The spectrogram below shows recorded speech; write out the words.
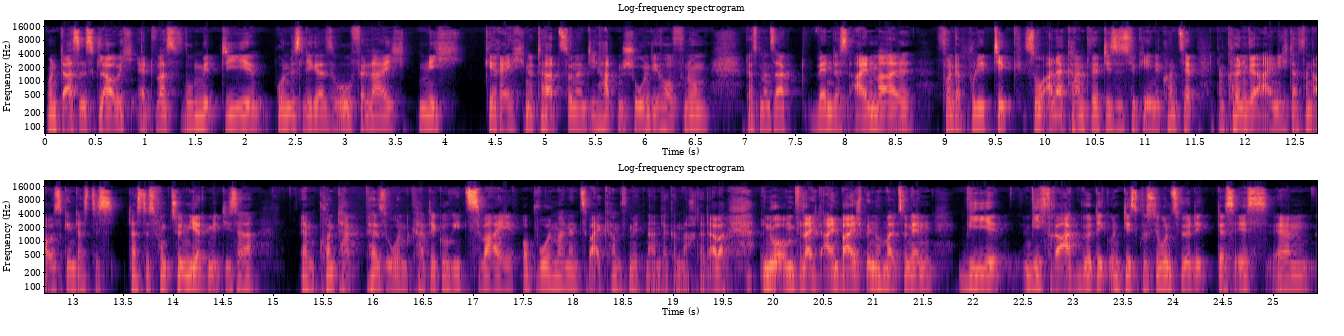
Und das ist, glaube ich, etwas, womit die Bundesliga so vielleicht nicht gerechnet hat, sondern die hatten schon die Hoffnung, dass man sagt, wenn das einmal von der Politik so anerkannt wird, dieses Hygienekonzept, dann können wir eigentlich davon ausgehen, dass das, dass das funktioniert mit dieser ähm, Kontaktperson Kategorie 2, obwohl man einen Zweikampf miteinander gemacht hat. Aber nur um vielleicht ein Beispiel nochmal zu nennen, wie, wie fragwürdig und diskussionswürdig das ist. Ähm,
